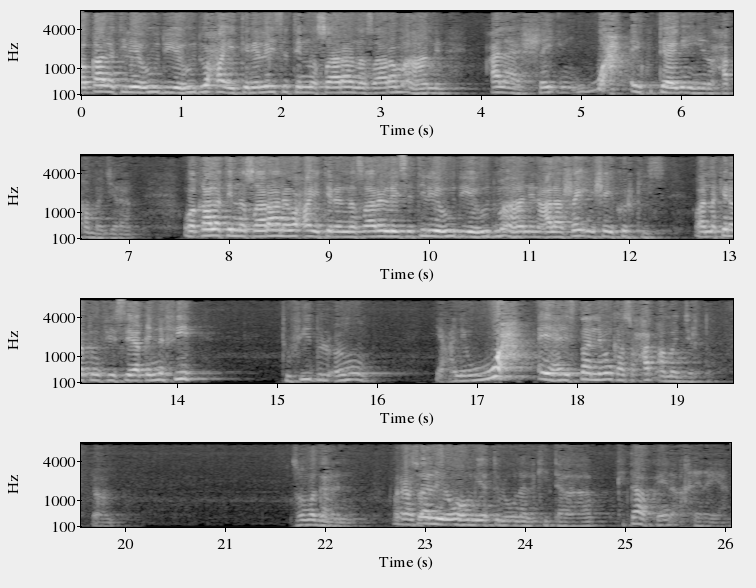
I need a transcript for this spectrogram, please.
wa qaalat ilyahuudu yahuud waxa ay tiri laysat inasaara nasaara ma ahanin calaa shayin wax ay ku taagan yihiin oo xaqa ma jiraan. Wa qaalat inasaarana waxa ay tiri nasaara laysat ilyahuudu yahuud ma ahanin calaa shayin shay korkiis waa nakiratun fii siyaaqi nafyi tufiidu lcumuum yacni wax ay haystaan nimankaasu xaq ama jirto soo ma garanin markaasuu alla yihi wahum yatluuna alkitaab kitaabkayna akrinayaan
